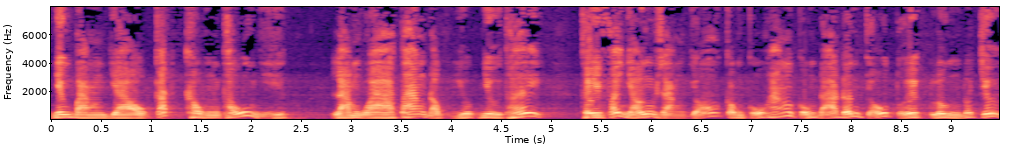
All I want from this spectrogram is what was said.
nhưng bằng vào cách không thấu nhiệt, làm hòa tan độc dược như thế, thì phải nhận rằng võ công của hắn cũng đã đến chỗ tuyệt luân đó chứ.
